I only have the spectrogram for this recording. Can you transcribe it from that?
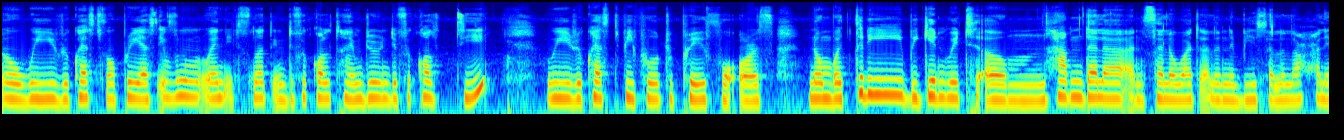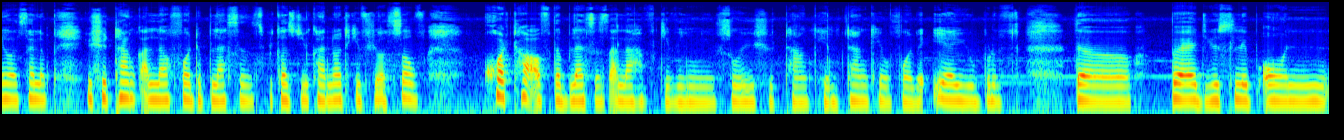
uh, we request for prayers, even when it's not in difficult time during difficulty, we request people to pray for us. Number three, begin with um, hamdallah and salawat ala nabi sallallahu alaihi wasallam. You should thank Allah for the blessings because you cannot give yourself quarter of the blessings Allah have given you. So you should thank Him. Thank Him for the air you breathe, the bed you sleep on,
